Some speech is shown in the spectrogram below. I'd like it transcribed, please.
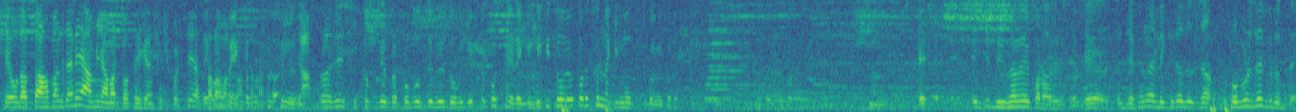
সে উদাত্ত আহ্বান জানিয়ে আমি আমার কথা এখানে শেষ করছি। আসসালামু একটা প্রশ্ন ছিল যে আপনারা যে শিক্ষকদের বা বিরুদ্ধে অভিযোগটা করছেন এটা কি লিখিতভাবে করেছেন নাকি মৌখিকভাবে করেছেন? এটি দুইভাবে করা হয়েছে যে যেখানে লিখিত জা- বিরুদ্ধে।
